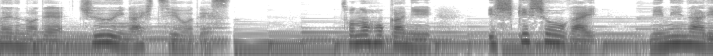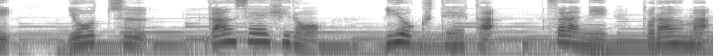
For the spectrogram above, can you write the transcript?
れるので注意が必要です。その他に意識障害耳鳴り腰痛眼性疲労意欲低下さらにトラウマ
